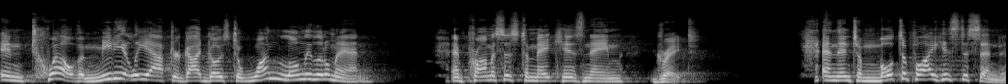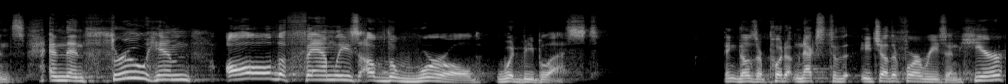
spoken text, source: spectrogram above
In 12, immediately after, God goes to one lonely little man and promises to make his name great. And then to multiply his descendants, and then through him, all the families of the world would be blessed. I think those are put up next to each other for a reason. Here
